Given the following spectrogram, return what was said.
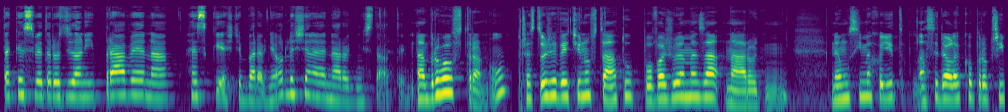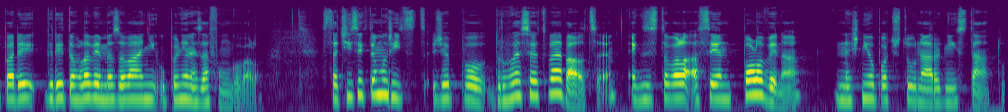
tak je svět rozdělený právě na hezky ještě barevně odlišené národní státy. Na druhou stranu, přestože většinu států považujeme za národní, nemusíme chodit asi daleko pro případy, kdy tohle vymezování úplně nezafungovalo. Stačí si k tomu říct, že po druhé světové válce existovala asi jen polovina dnešního počtu národních států.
